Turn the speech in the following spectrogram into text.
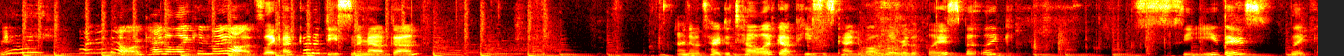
Really? I don't know. I'm kind of liking my odds. Like, I've got a decent amount done. I know it's hard to tell. I've got pieces kind of all over the place, but like, see, there's like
